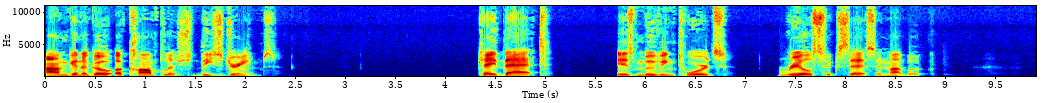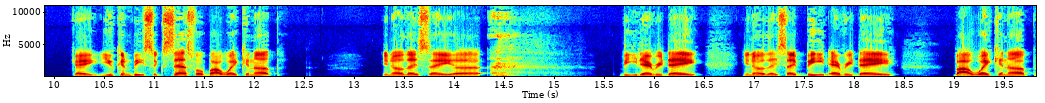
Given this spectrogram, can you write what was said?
I'm going to go accomplish these dreams. Okay, that is moving towards real success in my book. Okay, you can be successful by waking up. You know, they say uh, beat every day. You know, they say beat every day by waking up,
